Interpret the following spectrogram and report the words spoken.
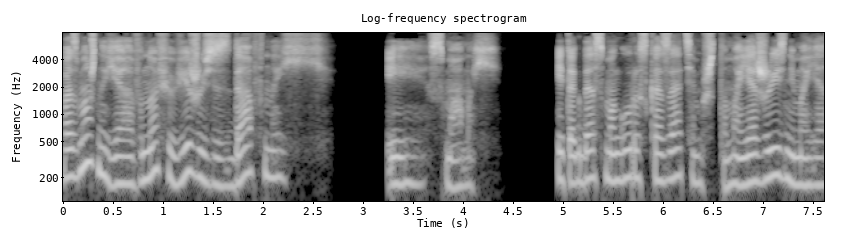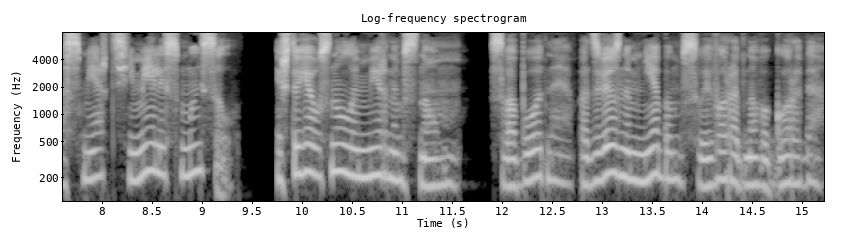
Возможно, я вновь увижусь с Дафной и с мамой. И тогда смогу рассказать им, что моя жизнь и моя смерть имели смысл, и что я уснула мирным сном, свободная, под звездным небом своего родного города,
